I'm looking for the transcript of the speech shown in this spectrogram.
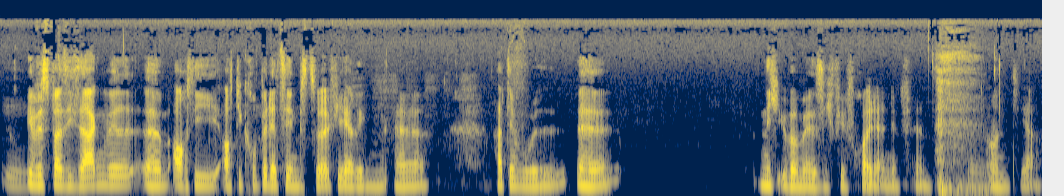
ihr wisst, was ich sagen will. Ähm, auch die, auch die Gruppe der 10 bis 12-Jährigen äh, hatte wohl äh, nicht übermäßig viel Freude an dem Film. Und ja,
